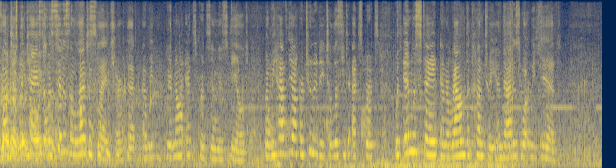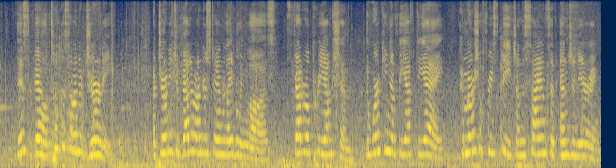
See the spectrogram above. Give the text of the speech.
Such is the case of a citizen legislature that uh, we, we're not experts in this field, but we have the opportunity to listen to experts within the state and around the country, and that is what we did. This bill took us on a journey a journey to better understand labeling laws, federal preemption, the working of the FDA, commercial free speech, and the science of engineering.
